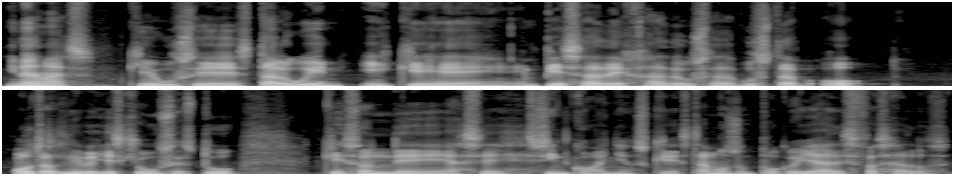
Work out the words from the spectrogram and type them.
Y nada más, que uses Tailwind y que empieza a dejar de usar Bootstrap o otras librerías que uses tú que son de hace 5 años, que estamos un poco ya desfasados.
